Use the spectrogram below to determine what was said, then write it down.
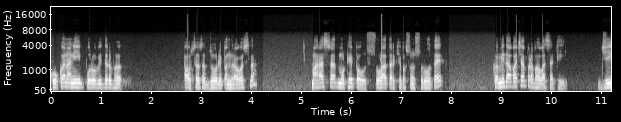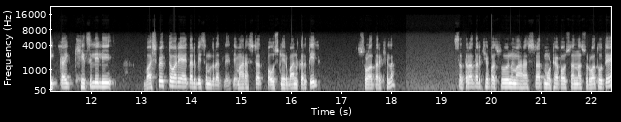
कोकण आणि पूर्व विदर्भ पावसाचा जोर आहे पंधरा ऑगस्टला. महाराष्ट्रात मोठे पाऊस सोळा तारखेपासून सुरू होत आहेत. कमी दाबाच्या प्रभावासाठी जी काही खेचलेली बाष्पयुक्त वारे आहेत अरबी समुद्रातले ते महाराष्ट्रात पाऊस निर्माण करतील. सोळा तारखेला. सतरा तारखेपासून महाराष्ट्रात मोठ्या पावसांना सुरुवात होते.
